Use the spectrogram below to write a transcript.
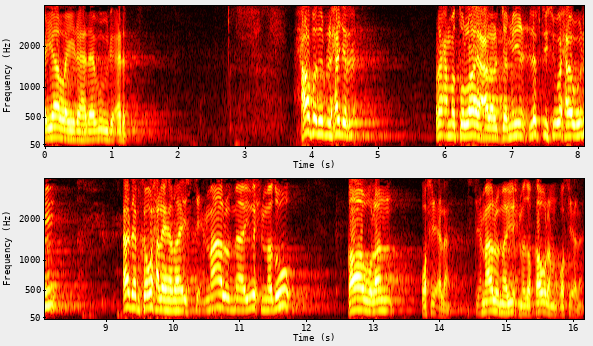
ayaa la yidhaahdaa buu yidhi adab. Xaafid ibn xajar raxmat ullaahi cala aljamiic laftiisu waxau idhi adabka waxaa la yhahdaa isticmaalu maa yuxmadu qawlan wa ficlan. Isticmaalu maa yuxmadu qawlan wa ficlan.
